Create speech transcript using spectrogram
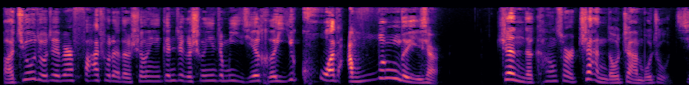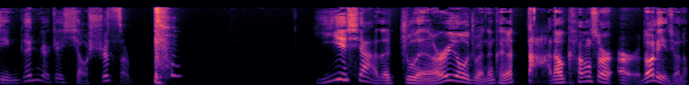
把啾啾这边发出来的声音跟这个声音这么一结合，一扩大，嗡的一下。震的康顺站都站不住，紧跟着这小石子噗，一下子准而又准的，可就打到康顺耳朵里去了，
